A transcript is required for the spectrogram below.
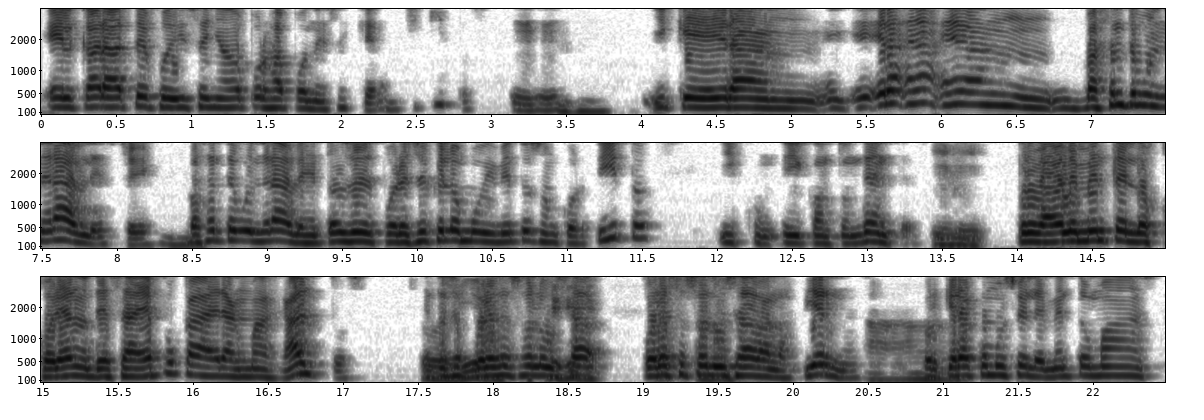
el karate fue diseñado por japoneses que eran chiquitos y que eran, eran, eran, eran bastante vulnerables. Sí. bastante vulnerables. Entonces, por eso es que los movimientos son cortitos y, y contundentes. Probablemente los coreanos de esa época eran más altos. Entonces, por eso solo, usa, por eso solo usaban las piernas. Ah. Porque era como su elemento más,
